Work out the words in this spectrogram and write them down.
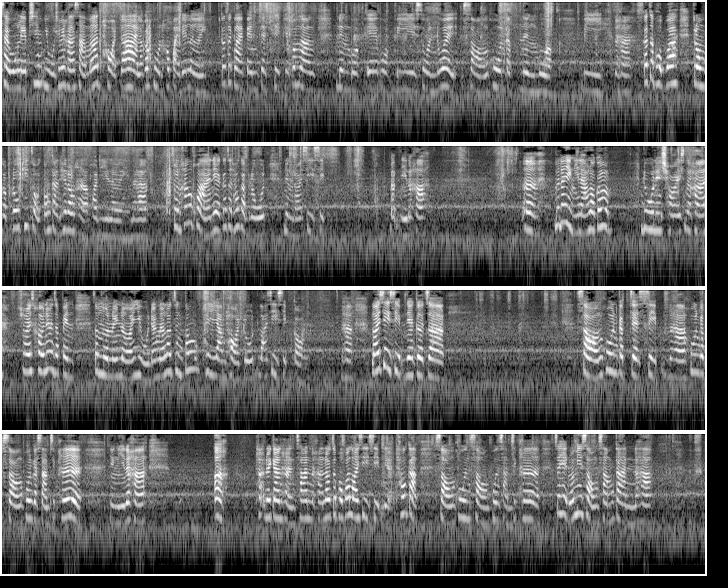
ใส่วงเล็บอยู่ใช่ไหมคะ สามารถถอดได้แล้วก็คูณเข้าไปได้เลย ก็จะกลายเป็น 70 ยกกำลัง1บวก a บวก b ส่วนด้วย 2 คูณกับ 1 บวก b นะคะ ก็จะพบว่าตรงกับรูปที่โจทย์ต้องการให้เราหาพอดีเลยนะคะ ส่วนข้างขวาเนี่ยก็จะเท่ากับรูท140 แบบนี้นะคะอ่าเมื่อได้อย่างนี้แล้วเราก็ดูใน choice นะคะ choice เขาเนี่ยจะเป็น จำนวนน้อยๆอยู่ ดังนั้นเราจึงต้องพยายามถอดรูท140 ก่อนนะคะ140 เนี่ยเกิดจาก 2 คูณกับ 70 นะคะ คูณกับ 2 คูณกับ 35 อย่างนี้นะคะอะโดยการหารชั้นนะคะ เราจะพบว่า 140 เนี่ย เท่ากับ 2 คูณ 2 คูณ 35 จะเห็นว่ามี 2 ซ้ำกันนะคะ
